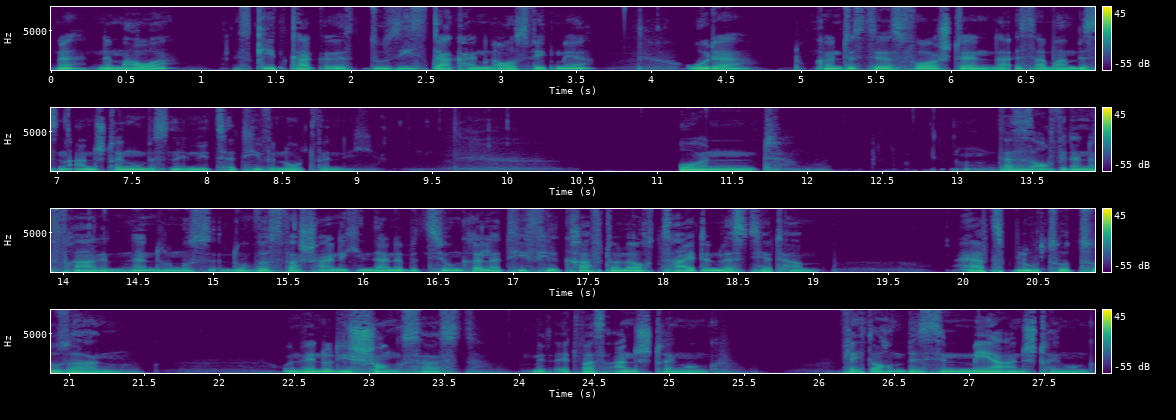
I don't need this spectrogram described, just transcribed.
Ne? Eine Mauer, es geht gar, du siehst gar keinen Ausweg mehr. Oder du könntest dir das vorstellen, da ist aber ein bisschen Anstrengung, ein bisschen Initiative notwendig. Und das ist auch wieder eine Frage. Ne? Du musst, du wirst wahrscheinlich in deine Beziehung relativ viel Kraft und auch Zeit investiert haben. Herzblut sozusagen. Und wenn du die Chance hast, mit etwas Anstrengung, vielleicht auch ein bisschen mehr Anstrengung,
